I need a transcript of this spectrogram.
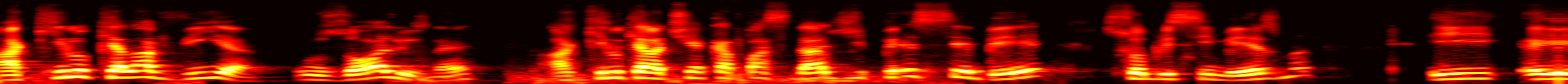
aquilo que ela via, os olhos, né? aquilo que ela tinha capacidade de perceber sobre si mesma, e, e,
